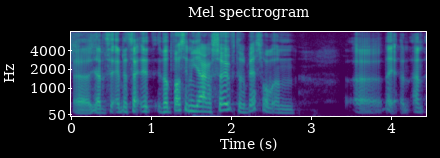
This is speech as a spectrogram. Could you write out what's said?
Ja, dat, is- en dat, dat was in de jaren 70 best wel een, nee, een, een,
